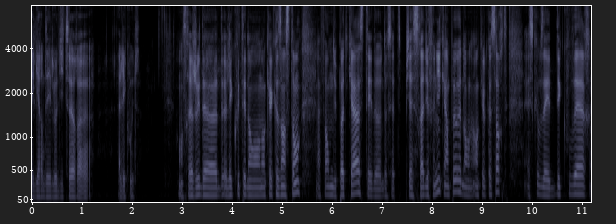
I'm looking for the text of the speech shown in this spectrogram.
et garder l'auditeur euh, à l'écoute. On se réjouit de, l'écouter dans, quelques instants. La forme du podcast et de, cette pièce radiophonique, un peu, en quelque sorte. Est-ce que vous avez découvert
